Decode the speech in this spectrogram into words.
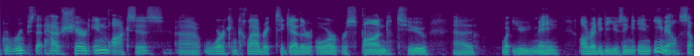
groups that have shared inboxes uh, work and collaborate together or respond to uh, what you may already be using in email. So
